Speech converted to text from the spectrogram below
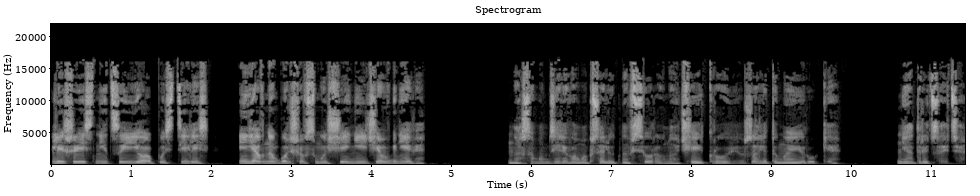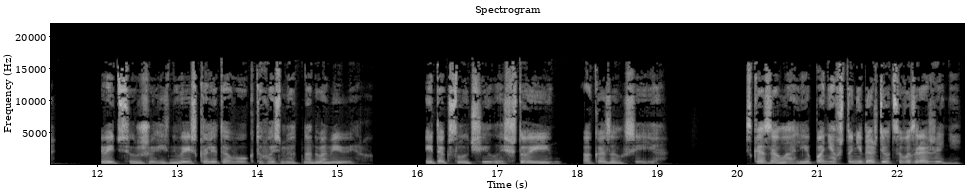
Лишь ресницы ее опустились, и явно больше в смущении, чем в гневе. На самом деле вам абсолютно все равно, чьей кровью залиты мои руки. Не отрицайте. Ведь всю жизнь вы искали того, кто возьмет над вами верх. И так случилось, что им оказался я. Сказал Алия, поняв, что не дождется возражений.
